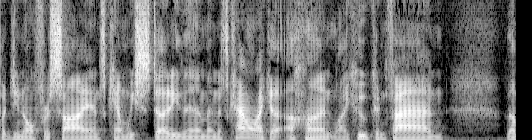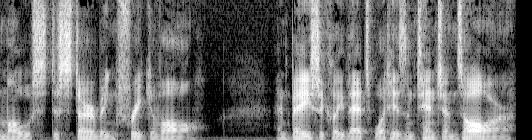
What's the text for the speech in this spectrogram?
But you know, for science, can we study them? And it's kind of like a, a hunt, like who can find the most disturbing freak of all. And basically, that's what his intentions are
